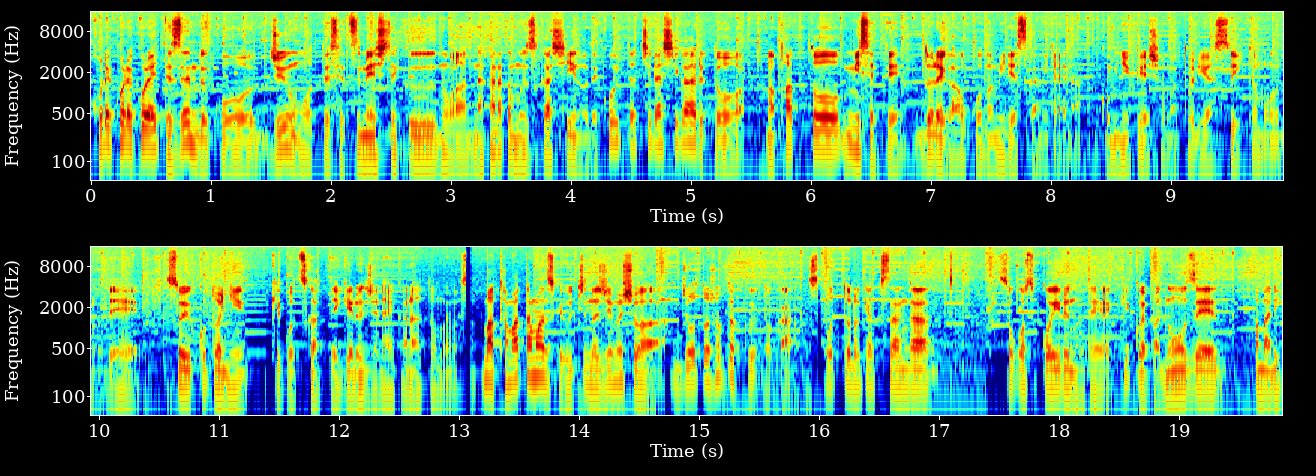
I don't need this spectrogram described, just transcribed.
これこれこれって全部こう順を追って説明していくのはなかなか難しいのでこういったチラシがあると、まあ、パッと見せてどれがお好みですかみたいなコミュニケーションが取りやすいと思うのでそういうことに結構使っていけるんじゃないかなと思います。まあ、たまたまですけどうちの事務所は譲渡所得とかスポットのお客さんがそこそこいるので結構やっぱ納税あまり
